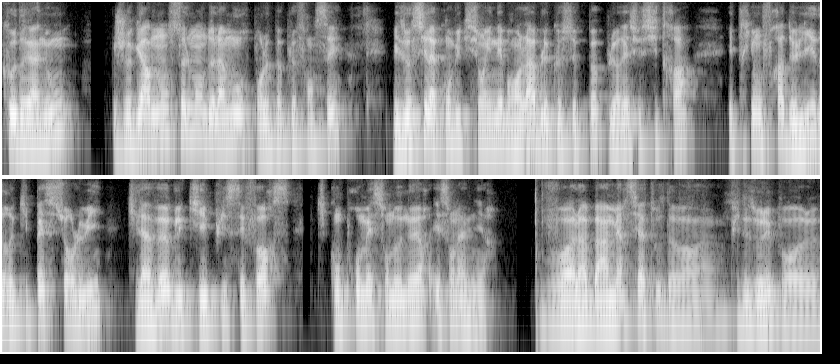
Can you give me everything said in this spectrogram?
Codreanu, je garde non seulement de l'amour pour le peuple français, mais aussi la conviction inébranlable que ce peuple ressuscitera et triomphera de l'hydre qui pèse sur lui, qui l'aveugle, qui épuise ses forces, qui compromet son honneur et son avenir. Voilà, ben merci à tous d'avoir. Euh, puis désolé pour, euh,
